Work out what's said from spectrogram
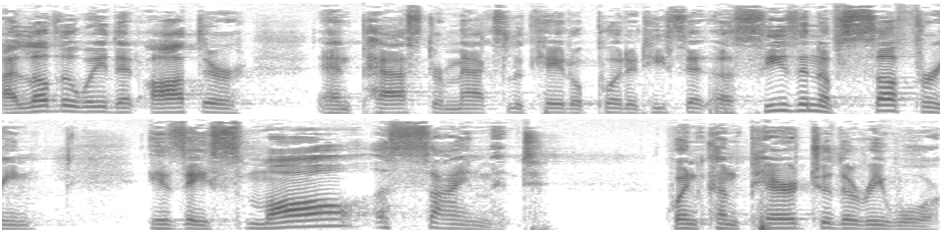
I love the way that author and pastor Max Lucado put it. He said, A season of suffering is a small assignment when compared to the reward.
